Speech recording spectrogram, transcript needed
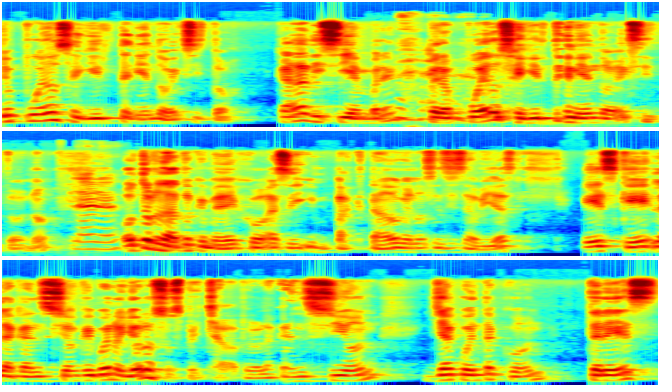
yo puedo seguir teniendo éxito cada diciembre, pero puedo seguir teniendo éxito, ¿no? Claro. Otro dato que me dejó así impactado, que no sé si sabías, es que la canción, que bueno, yo lo sospechaba, pero la canción ya cuenta con tres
